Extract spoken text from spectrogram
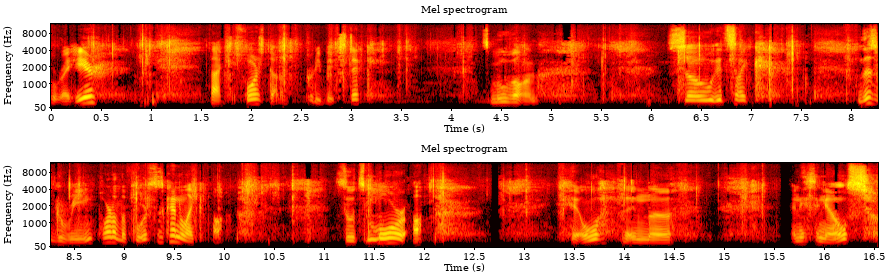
Right here, back the forest, got a pretty big stick. Let's move on. So it's like, this green part of the forest is kind of like up. So it's more uphill than the, anything else.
